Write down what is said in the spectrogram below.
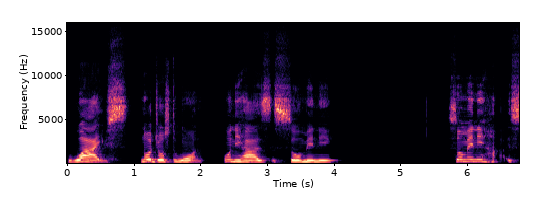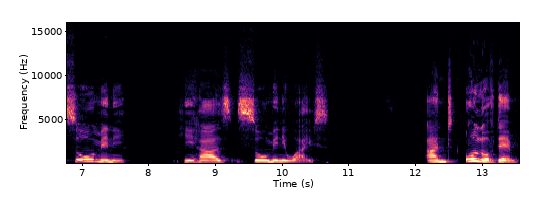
wives not just one only has so many so many so many he has so many wives. And all of them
